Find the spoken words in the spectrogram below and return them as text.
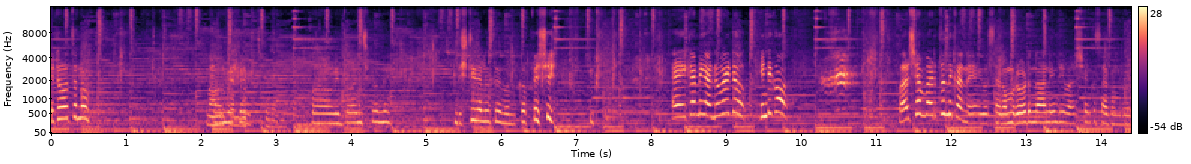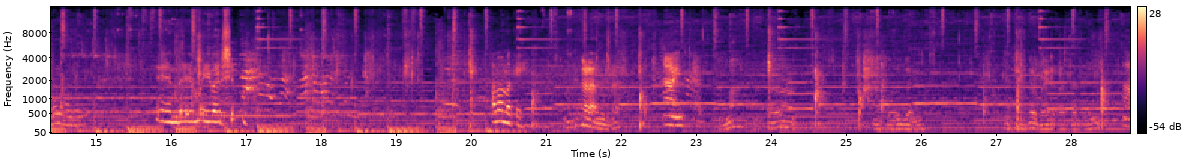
ఎటు పోతున్నావు? మామిడికాయలు తెచ్చుకోరా. వావ్, ఇంత మంచిగా దిష్టి కలుగుతుంది మమ్మీ కప్పేసి ఏ కానీ నువ్వు పెట్టు ఇంటికో వర్షం పడుతుంది కానీ ఇగో సగం రోడ్డు నానింది వర్షంకి సగం రోడ్డు నానింది. ఏందో ఏమో ఈ వర్షం. అమ్మమ్మకి. ఇంటికాడ అమ్మిరా? ఆ, ఇంకా. అమ్మా, చదువు. నా కొడుకు గారు. నా కొడుకు బయటకు వస్తాడు. ఆ.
